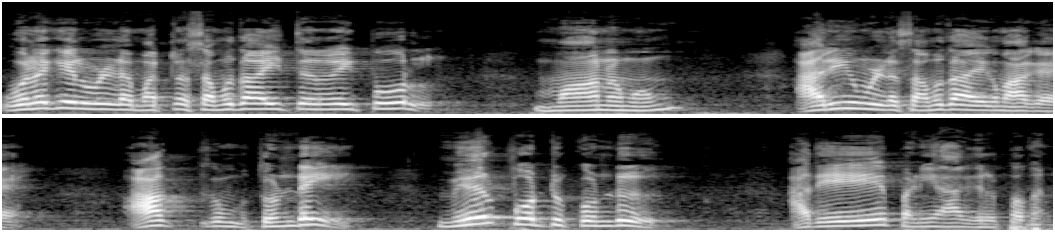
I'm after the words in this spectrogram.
உலகில் உள்ள மற்ற சமுதாயத்தினரைப் போல் மானமும் அறிவும் உள்ள சமுதாயமாக ஆக்கும் தொண்டை மேற்போட்டு கொண்டு அதே பணியாக இருப்பவன்.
